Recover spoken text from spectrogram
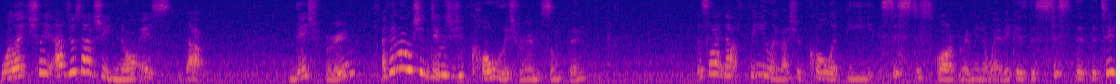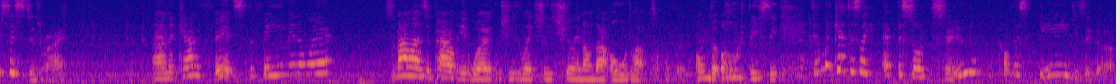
Well, actually, I've just actually noticed that this room, I think what we should do is we should call this room something. There's like that feeling that I should call it the sister squad room in a way because the sister, the two sisters, right? And it kind of fits the theme in a way. So Madeline's apparently at work, but she's literally chilling on that old laptop, on the old PC. Didn't we get this like episode two? Got this ages ago.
